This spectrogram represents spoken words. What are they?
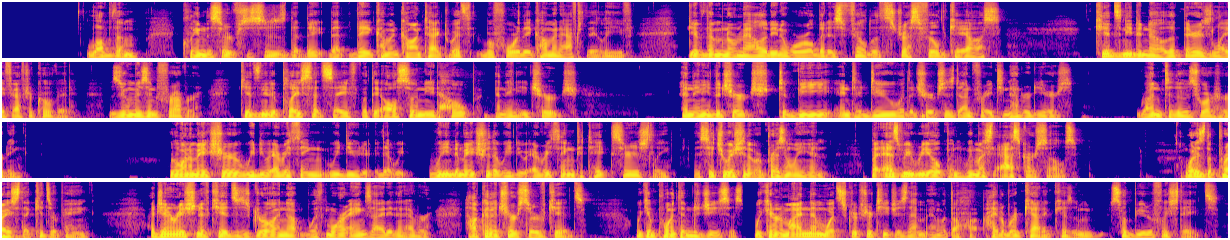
Love them, clean the surfaces that they, that they come in contact with before they come and after they leave, give them normality in a world that is filled with stress filled chaos. Kids need to know that there is life after COVID. Zoom isn't forever. Kids need a place that's safe, but they also need hope and they need church. And they need the church to be and to do what the church has done for 1800 years run to those who are hurting. We want to make sure we do everything we do to, that we we need to make sure that we do everything to take seriously the situation that we're presently in. But as we reopen, we must ask ourselves, what is the price that kids are paying? A generation of kids is growing up with more anxiety than ever. How can the church serve kids? We can point them to Jesus. We can remind them what Scripture teaches them and what the Heidelberg Catechism so beautifully states.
